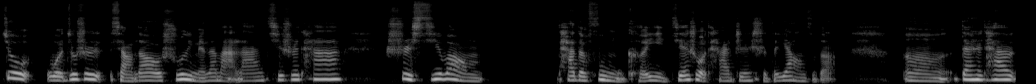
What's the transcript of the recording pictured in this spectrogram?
就我就是想到书里面的马拉，其实他。是希望他的父母可以接受他真实的样子的，嗯，但是他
